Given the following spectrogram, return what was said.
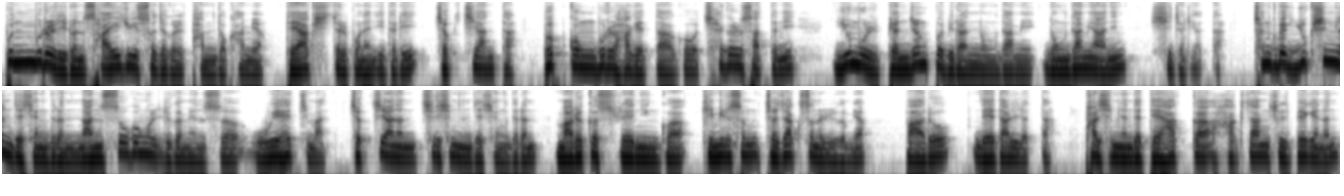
분물을 이룬 사회주의 서적을 탐독하며 대학 시절 보낸 이들이 적지 않다. 법 공부를 하겠다고 책을 샀더니 유물 변정법이란 농담이 농담이 아닌 시절이었다. 1960년대생들은 난소공을 읽으면서 우회했지만 적지 않은 70년대생들은 마르커스 레닌과 김일성 저작선을 읽으며 바로 내달렸다. 80년대 대학가 학장실 벽에는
